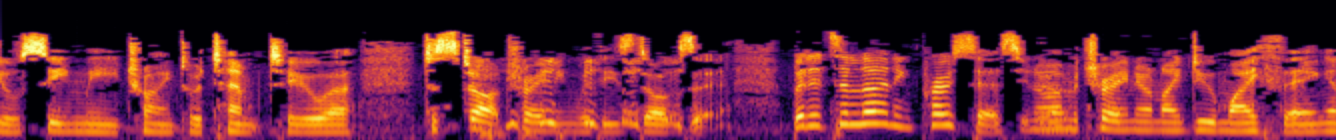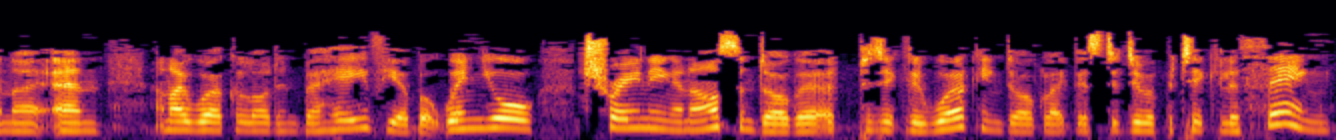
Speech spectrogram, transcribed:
you'll see me trying to attempt to, uh, to start training with these dogs. But it's a learning process. You know, I'm a trainer and I do my thing and I, and, and I work a lot in behavior. But when you're training an arson dog, a particularly working dog like this, to do a particular thing,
